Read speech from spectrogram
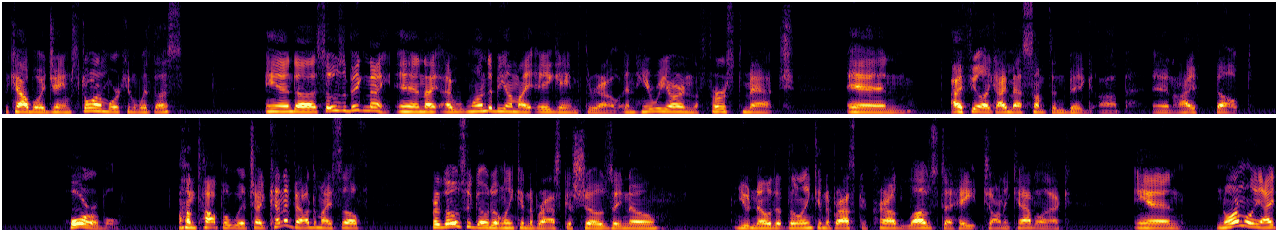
the Cowboy James Storm, working with us. And uh, so it was a big night, and I, I wanted to be on my A game throughout. And here we are in the first match, and I feel like I messed something big up, and I felt horrible. On top of which, I kind of vowed to myself for those who go to Lincoln, Nebraska shows, they know you know that the Lincoln, Nebraska crowd loves to hate Johnny Cadillac. And normally I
